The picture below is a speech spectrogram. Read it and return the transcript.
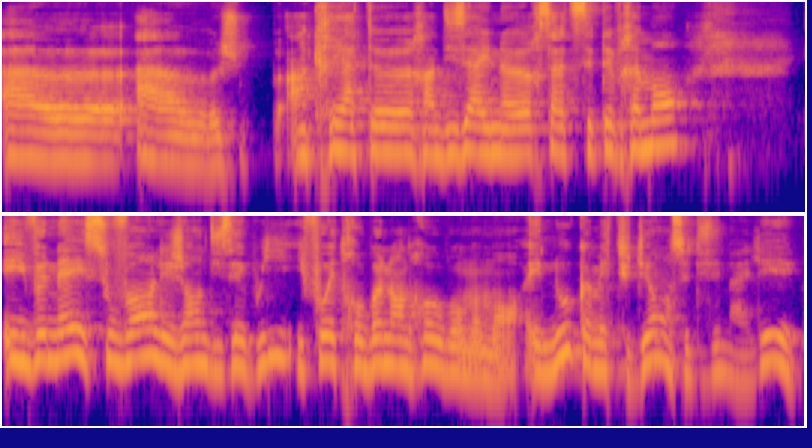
à, euh, à euh, je- un créateur, un designer. Ça, c'était vraiment. Et ils venaient et souvent les gens disaient oui, il faut être au bon endroit au bon moment. Et nous, comme étudiants, on se disait mais allez,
